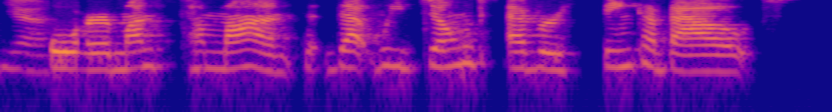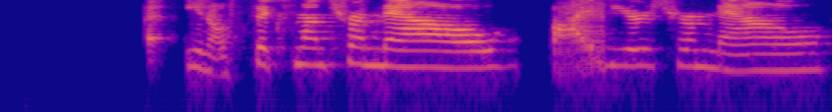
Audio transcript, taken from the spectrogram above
yeah. or month to month that we don't ever think about, you know, six months from now, five years from now,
